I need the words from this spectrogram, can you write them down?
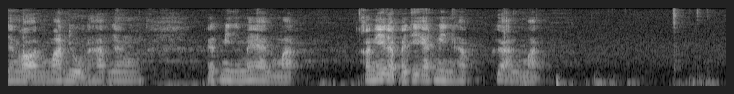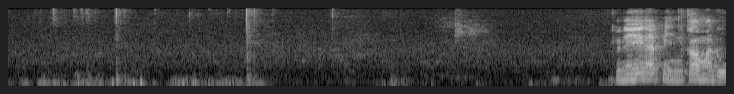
ยังรออนุมัติอยู่นะครับ ยังแอดมินยังไม่ได้อนุมัติ คราวนี้เดี๋ยวไปที่แอดมินครับเพื่ออนุมัติทีนี้แอดมินก็มาดู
